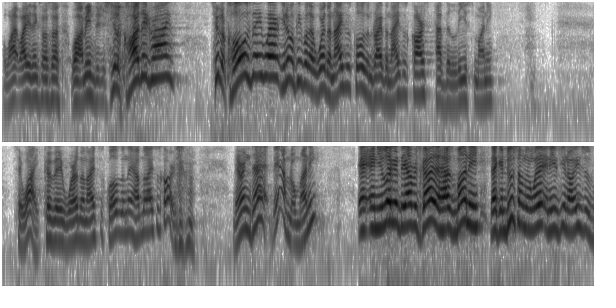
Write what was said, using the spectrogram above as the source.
Why, why do you think so and so? Well, I mean, did you see the car they drive? See the clothes they wear? You know, people that wear the nicest clothes and drive the nicest cars have the least money. You say why? Because they wear the nicest clothes and they have the nicest cars. They're in debt. They have no money. And, and, you look at the average guy that has money that can do something with it, and he's, you know, he's just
